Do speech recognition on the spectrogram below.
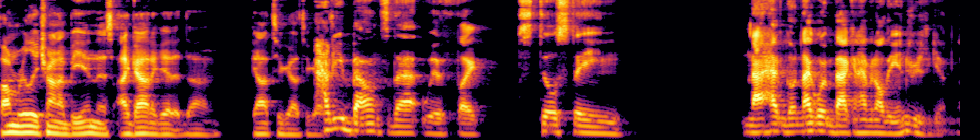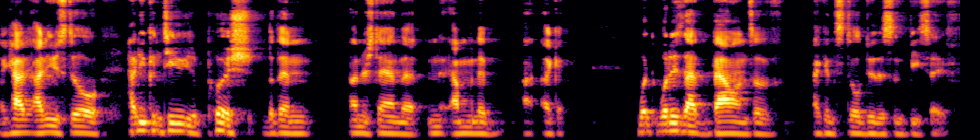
if I'm really trying to be in this, I got to get it done. Got to, got to, got How to. do you balance that with like still staying not having go, not going back and having all the injuries again? Like how how do you still how do you continue to push, but then understand that I'm gonna like what what is that balance of I can still do this and be safe?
